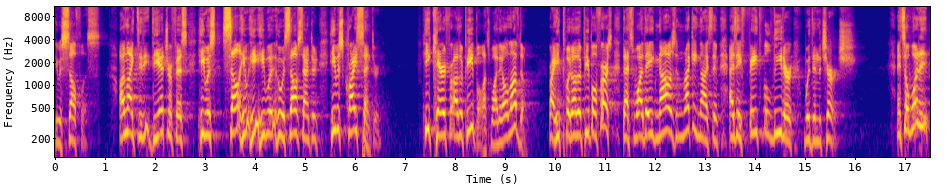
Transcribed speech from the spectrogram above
He was selfless. Unlike Diotrephes, he was self, he, he, he, who was self centered, he was Christ centered. He cared for other people. That's why they all loved him. Right? He put other people first. That's why they acknowledged and recognized him as a faithful leader within the church. And so what, it,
